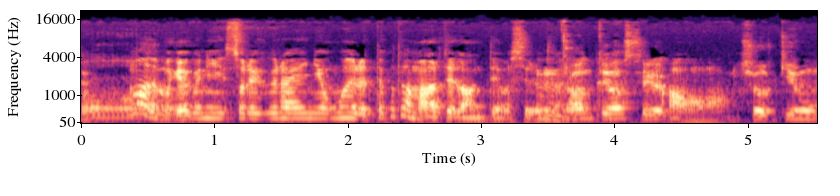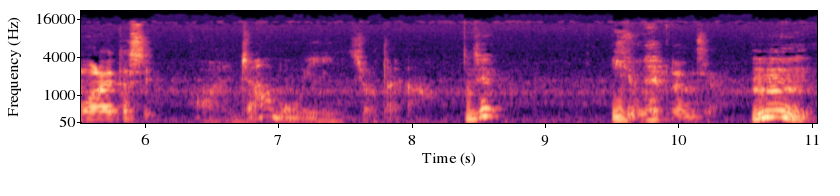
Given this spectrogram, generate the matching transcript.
ー。まあでも逆にそれぐらいに思えるってことはまあある程度安定はしてるうん安定はしてる。あ昇給ももらえたし。じゃあもういい状態だ。ねいいよね。全然。うん。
